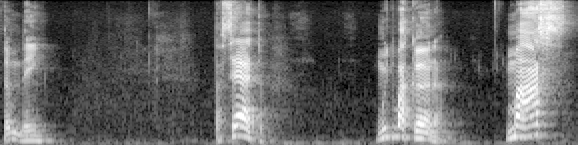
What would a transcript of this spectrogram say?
Também. Tá certo? Muito bacana. Mas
